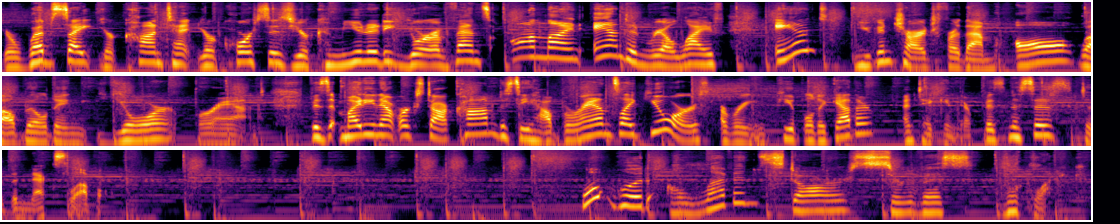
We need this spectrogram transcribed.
your website, your content, your courses, your community, your events online and in real life, and you can charge for them all while building your brand. Visit mightynetworks.com to see how brands like yours are bringing people together and taking their businesses to the next level. What would 11 star service look like?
